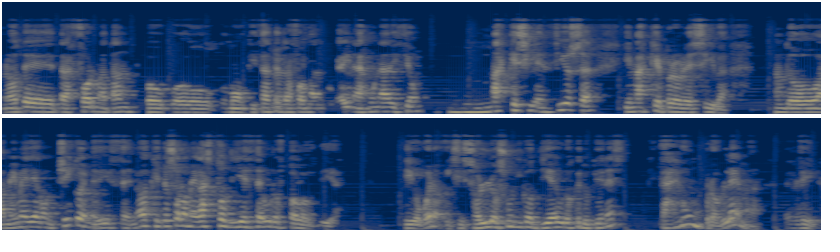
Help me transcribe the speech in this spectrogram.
no te transforma tanto como quizás te transforma la cocaína. Es una adicción más que silenciosa y más que progresiva. Cuando a mí me llega un chico y me dice, no, es que yo solo me gasto 10 euros todos los días. Digo, bueno, y si son los únicos 10 euros que tú tienes, quizás es un problema. Es decir,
